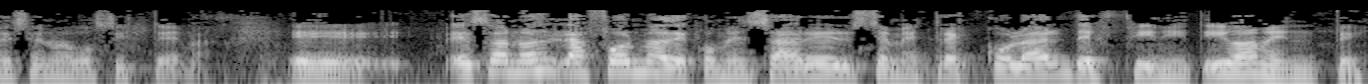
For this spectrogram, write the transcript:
ese nuevo sistema. Eh, esa no es la forma de comenzar el semestre escolar definitivamente,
